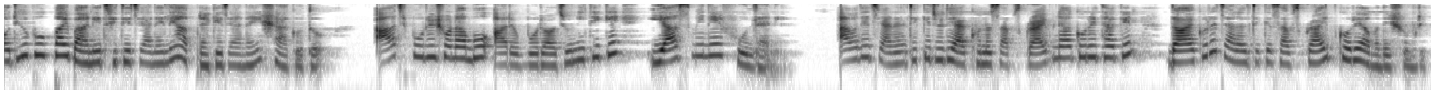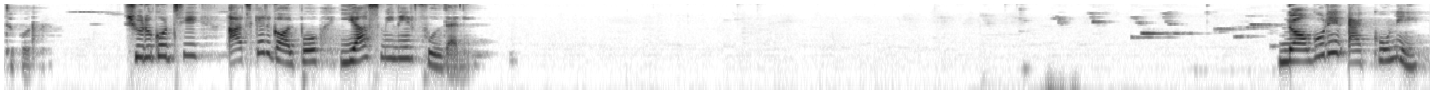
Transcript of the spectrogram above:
অডিও বুক বাই বাণী স্মৃতি চ্যানেলে আপনাকে জানাই স্বাগত। আজ পড়ে শোনাবো আরব্য রজনী থেকে ইয়াসমিনের ফুলদানি। আমাদের চ্যানেলটিকে যদি এখনও সাবস্ক্রাইব না করে থাকেন, দয়া করে চ্যানেলটিকে সাবস্ক্রাইব করে আমাদের সমৃদ্ধ করবেন। শুরু করছি আজকের গল্প ইয়াসমিনের ফুলদানি। নগরের এক কোণে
